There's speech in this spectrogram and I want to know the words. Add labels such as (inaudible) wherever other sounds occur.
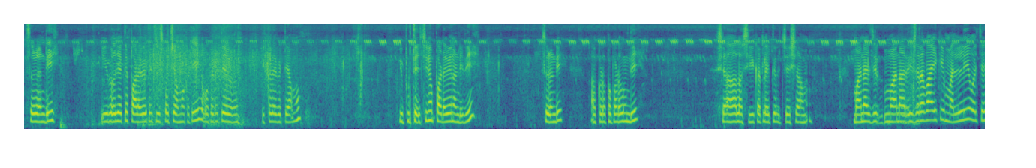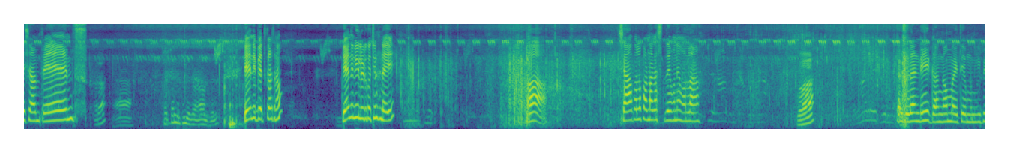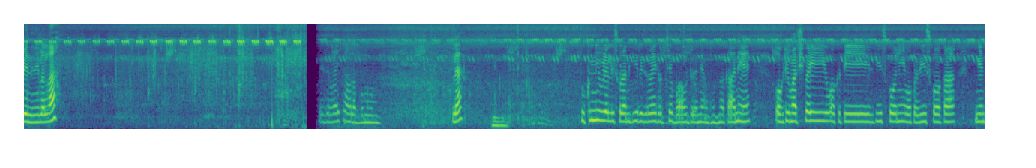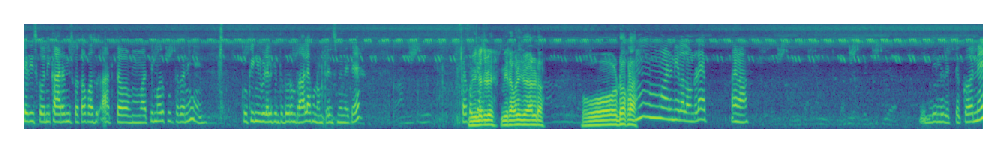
చూడండి. ఈరోజైతే అయితే పడవైతే తీసుకొచ్చాము ఒకటి ఒకటైతే ఇక్కడే పెట్టాము. ఇప్పుడు తెచ్చిన పడవేనండి ఇది. చూడండి అక్కడ ఒక పడవ ఉంది. చాలా చీకట్లు అయితే వచ్చేసాం మన మన రిజర్వాయికి మళ్ళీ వచ్చేసాం ఫ్రెండ్స్. ఏంది బెతుకొడుతున్నావు ఏంది నీళ్ళు ఇడికొచ్చింటున్నాయి? చేపల పండగ వస్తుందేమోనే మళ్ళా. ఇక్కడ చూడండి గంగమ్మ అయితే మునిగిపోయింది నీళ్ళల్లో. రిజర్వాయికి రావాలబ్బా మనం లే. కుకింగ్ వీడియోలు తీసుకోవడానికి రిజర్వాయర్కి వచ్చే బాగుంటుందని అనుకుంటున్నాను కానీ ఒకటి మర్చిపోయి ఒకటి తీసుకొని ఒకటి తీసుకోక ఇంకేంటి తీసుకొని కారం తీసుకోక పసు అట్ట మతి మరుపు ఉంటుందని కుకింగ్ వీడియోలకి ఇంత దూరం రాలేకున్నాం ఫ్రెండ్స్ మేమైతే. చూడు మీరు ఎవరిని చూడన్నాడు ఓడో అక్కడ. వాడి నీళ్ళలో ఉండడే ఆయన ఇల్లు పెట్టుకొని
